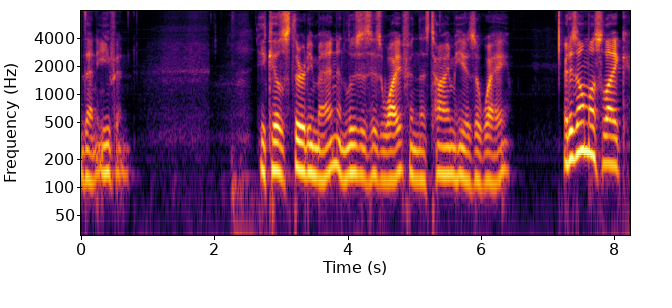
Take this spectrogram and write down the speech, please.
than even. He kills 30 men and loses his wife in the time he is away. It is almost like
